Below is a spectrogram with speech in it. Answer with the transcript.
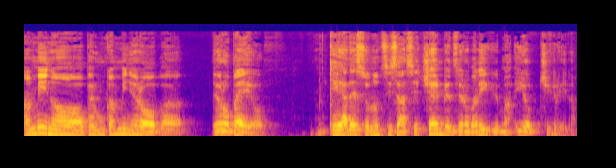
almeno per un cammino Europa europeo che adesso non si sa se è Champions Europa League, ma io ci credo.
